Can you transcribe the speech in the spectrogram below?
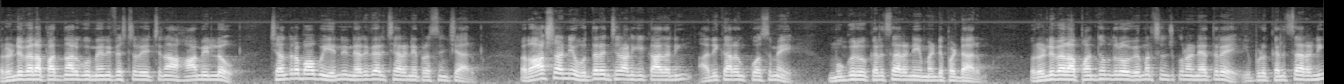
రెండు వేల పద్నాలుగు మేనిఫెస్టోలో ఇచ్చిన హామీల్లో చంద్రబాబు ఎన్ని నెరవేర్చారని ప్రశ్నించారు. రాష్ట్రాన్ని ఉద్ధరించడానికి కాదని అధికారం కోసమే ముగ్గురు కలిశారని మండిపడ్డారు. రెండు వేల పంతొమ్మిదిలో విమర్శించుకున్న నేతలే ఇప్పుడు కలిశారని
